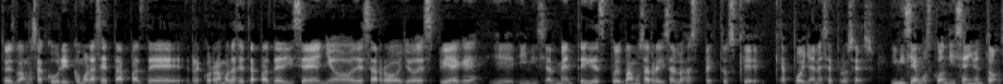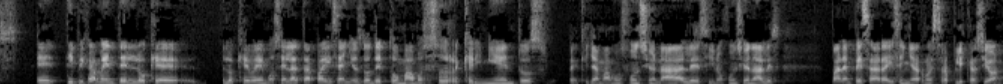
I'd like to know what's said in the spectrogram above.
Entonces vamos a cubrir como las etapas de, recorramos las etapas de diseño, desarrollo, despliegue inicialmente y después vamos a revisar los aspectos que, apoyan ese proceso. Iniciemos con diseño entonces. Eh, típicamente en lo que, lo que vemos en la etapa de diseño es donde tomamos esos requerimientos eh, que llamamos funcionales y no funcionales para empezar a diseñar nuestra aplicación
